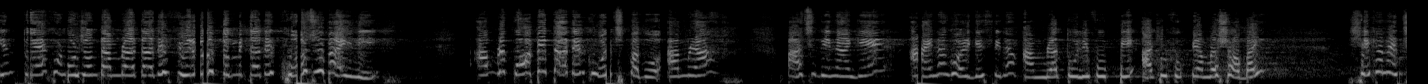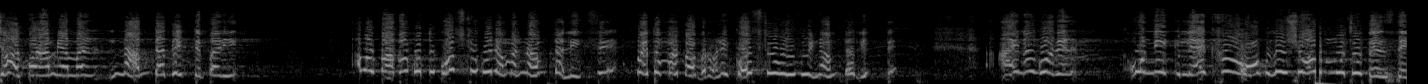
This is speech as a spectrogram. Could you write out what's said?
কিন্তু এখন পর্যন্ত আমরা তাদের ফেরত তুমি তাদের খোঁজও পাইনি আমরা কবে তাদের খোঁজ পাবো আমরা পাঁচ দিন আগে আয়না ঘরে গেছিলাম, আমরা তুলি ফুপ্পি আখি ফুপ্পি আমরা সবাই। সেখানে যাওয়ার পর আমি আমার নামটা দেখতে পারি। আমার বাবা কত কষ্ট করে আমার নামটা লিখছে। হয়তো আমার বাবার অনেক কষ্ট হয়েছে ওই নামটা লিখতে। আয়না ঘরের অনেক লেখা, ওগুলো সব মুছে ফেলছে।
